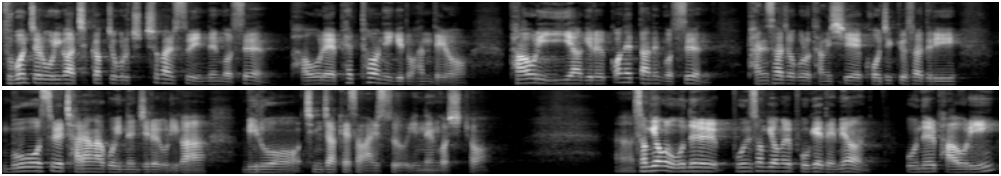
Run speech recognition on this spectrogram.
두 번째로 우리가 즉각적으로 추측할 수 있는 것은 바울의 패턴이기도 한데요. 바울이 이 이야기를 꺼냈다는 것은 반사적으로 당시에 거짓 교사들이 무엇을 자랑하고 있는지를 우리가 미루어 짐작해서 알 수 있는 것이죠. 어, 성경을 오늘 본 성경을 보게 되면 오늘 바울이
